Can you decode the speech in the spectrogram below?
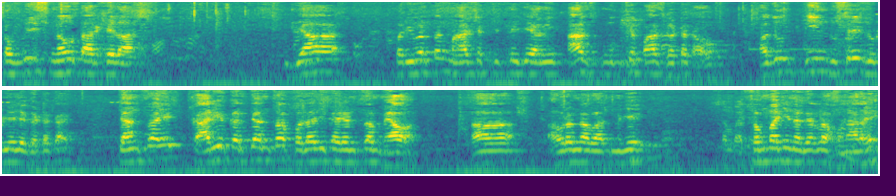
सव्वीस नऊ तारखेला या परिवर्तन महाशक्तीतले जे आम्ही आज मुख्य पाच घटक आहोत अजून तीन दुसरे जुडलेले घटक आहेत. त्यांचा एक कार्यकर्त्यांचा पदाधिकाऱ्यांचा मेळावा हा औरंगाबाद म्हणजे संभाजीनगरला होणार आहे.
